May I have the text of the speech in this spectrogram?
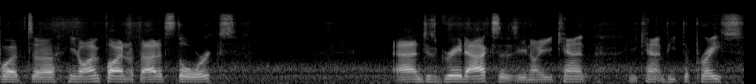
But, uh, you know, I'm fine with that. It still works. And just great axes, you know, you can't, you can't beat the price.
